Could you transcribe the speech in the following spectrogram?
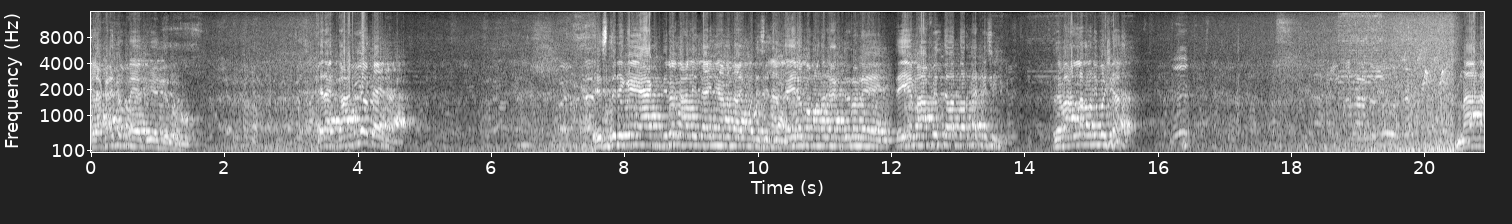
এলাকায় তো মেয়ে বিয়ে দেব। এরা গালিও দেয় না। স্ত্রীকে একদিনও গালি দেয়নি, আমি তাই বলেছিলাম। তো এরকম আমার একজনও নেই। এই মাহফিল দেওয়ার দরকার কি ছিল? আল্লাহর অলি বসে আছে। না না,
